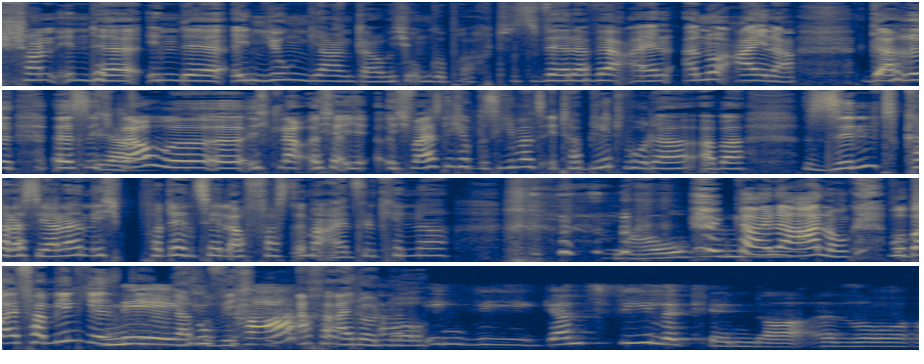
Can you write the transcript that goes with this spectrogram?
schon in der in der in jungen Jahren, glaube ich, umgebracht. Das wäre da wäre ein nur einer. Gar, also ich glaube, äh, ich glaube, ich, ich weiß nicht, ob das jemals etabliert wurde, aber sind Kardassianer nicht potenziell auch fast immer Einzelkinder? Keine Ahnung. Wobei Familie nee, ist so wichtig. Ach, I don't know. irgendwie ganz viele Kinder. Also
